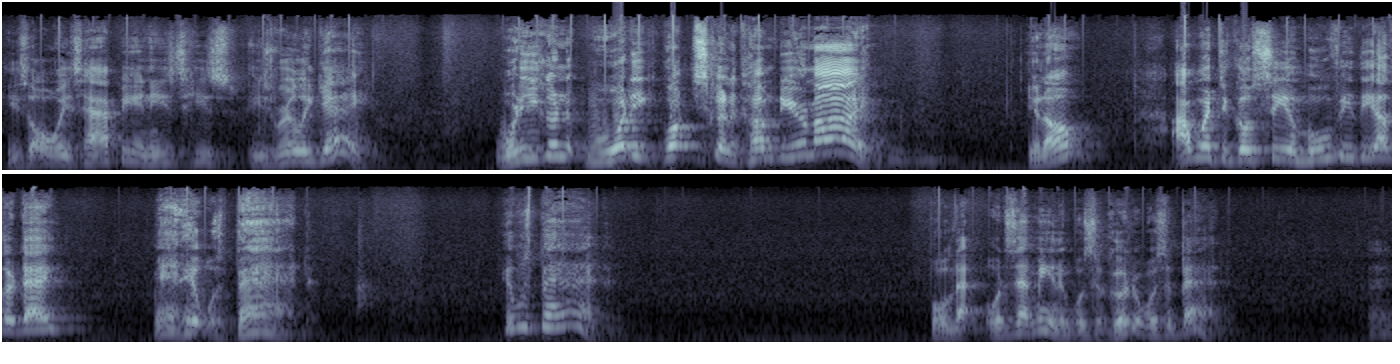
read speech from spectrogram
he's always happy and he's, he's, he's really gay. What are you gonna, what you, what's gonna come to your mind? You know? I went to go see a movie the other day. Man, it was bad. It was bad. Well, that, what does that mean? Was it good or was it bad? Good.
